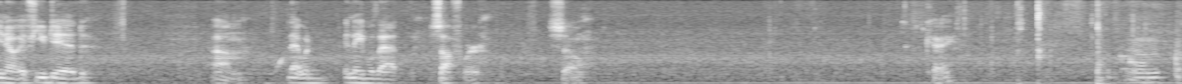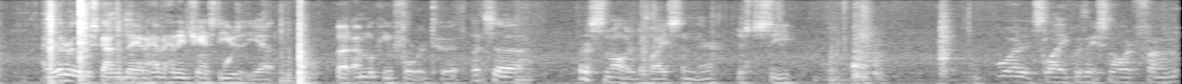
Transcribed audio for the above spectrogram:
you know if you did, um, that would enable that software. So Okay. Um, I literally just got it today and I haven't had any chance to use it yet, but I'm looking forward to it. Let's uh, put a smaller device in there just to see what it's like with a smaller phone.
